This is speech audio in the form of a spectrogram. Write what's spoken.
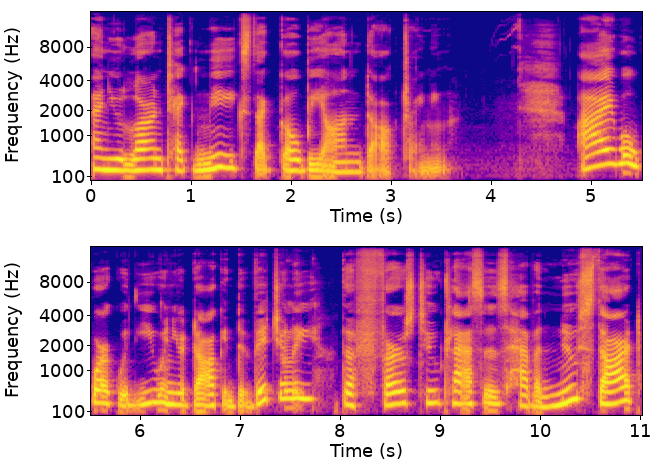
and you learn techniques that go beyond dog training. I will work with you and your dog individually. The first two classes have a new start,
